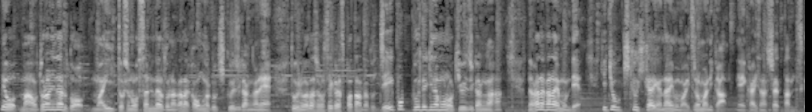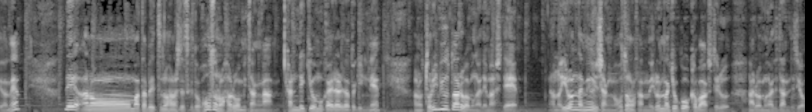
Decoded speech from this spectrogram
で、まあ大人になると、まあいい年のおっさんになるとなかなか音楽聴く時間がね、特に私の生活パターンだと J-POP 的なものを聴く時間がなかなかないもんで、結局聴く機会がないままいつの間にか、えー、解散しちゃったんですけどね。で、あのー、また別の話ですけど、細野晴臣さんが還暦を迎えられた時にね、あの、トリビュートアルバムが出まして、あの、いろんなミュージシャンが細野さんのいろんな曲をカバーしてるアルバムが出たんですよ。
